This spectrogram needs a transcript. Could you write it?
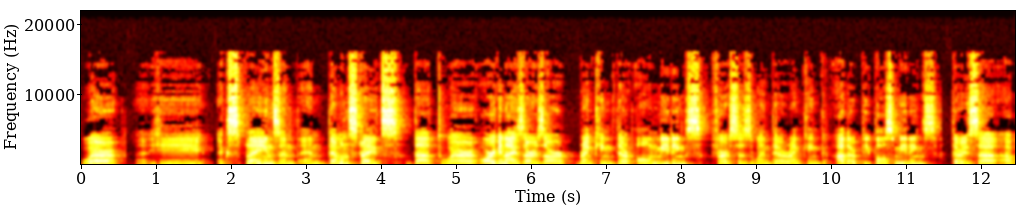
where uh, he explains and, and demonstrates that where organizers are ranking their own meetings versus when they're ranking other people's meetings, there is a, a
